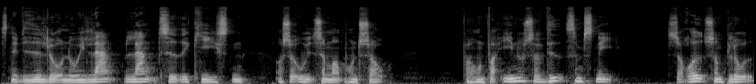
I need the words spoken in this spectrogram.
Snevide lå nu i lang, lang tid i kisten og så ud, som om hun sov, for hun var endnu så hvid som sne, så rød som blod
